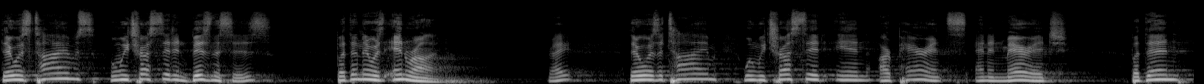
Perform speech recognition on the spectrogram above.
There was times when we trusted in businesses, but then there was Enron, right? There was a time when we trusted in our parents and in marriage, but then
